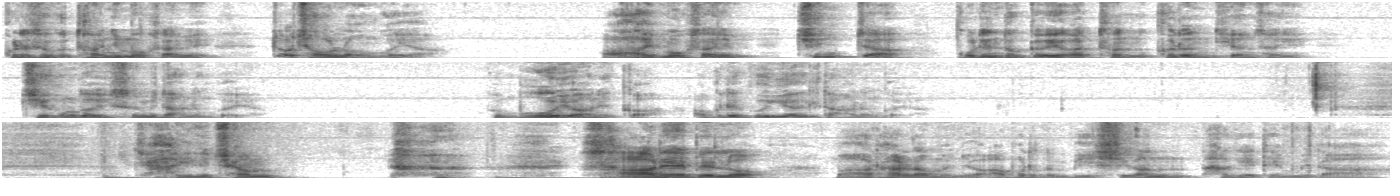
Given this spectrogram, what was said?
그래서 그 타님 목사님이 쫓아 올라온 거야. 아, 이 목사님 진짜 고린도 교회 같은 그런 현상이 지금도 있습니다 하는 거예요. 그 뭐요 하니까 아 그래 그 이야기를 다 하는 거예요. 자 이게 참 사례별로 말하려면요 앞으로도 몇 시간 하게 됩니다.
